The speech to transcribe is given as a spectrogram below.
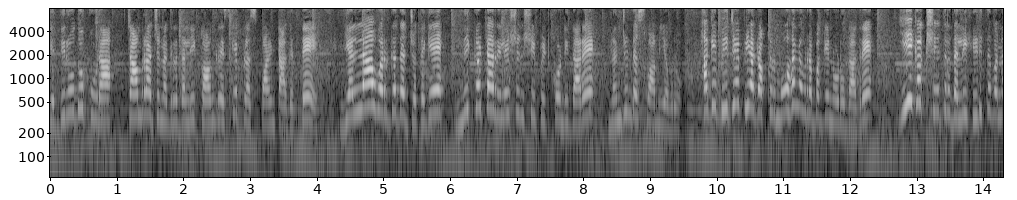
ಗೆದ್ದಿರೋದು ಕೂಡ ಚಾಮರಾಜನಗರದಲ್ಲಿ ಕಾಂಗ್ರೆಸ್ಗೆ ಪ್ಲಸ್ ಪಾಯಿಂಟ್ ಆಗುತ್ತೆ. ಎಲ್ಲಾ ವರ್ಗದ ಜೊತೆಗೆ ನಿಕಟ ರಿಲೇಶನ್ಶಿಪ್ ಇಟ್ಕೊಂಡಿದ್ದಾರೆ ನಂಜುಂಡಸ್ವಾಮಿ ಅವರು. ಹಾಗೆ ಬಿಜೆಪಿಯ ಡಾಕ್ಟರ್ ಮೋಹನ್ ಅವರ ಬಗ್ಗೆ ನೋಡೋದಾದ್ರೆ, ಈಗ ಕ್ಷೇತ್ರದಲ್ಲಿ ಹಿಡಿತವನ್ನ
